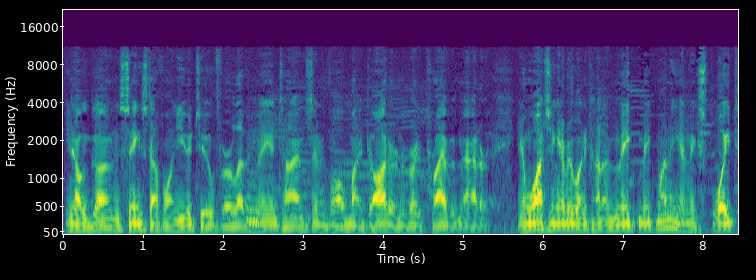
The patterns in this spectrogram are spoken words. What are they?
you know going seeing stuff on YouTube for 11 million times and involved my daughter in a very private matter and watching everyone kind of make make money and exploit.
